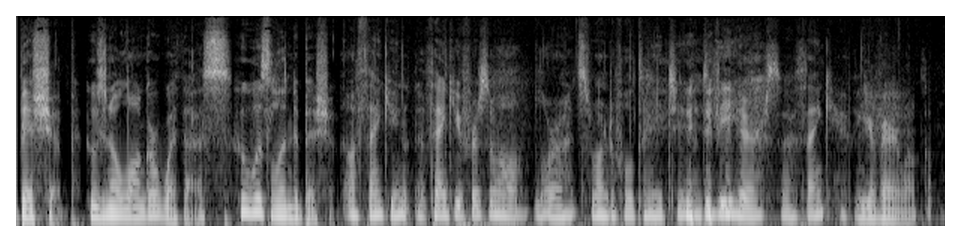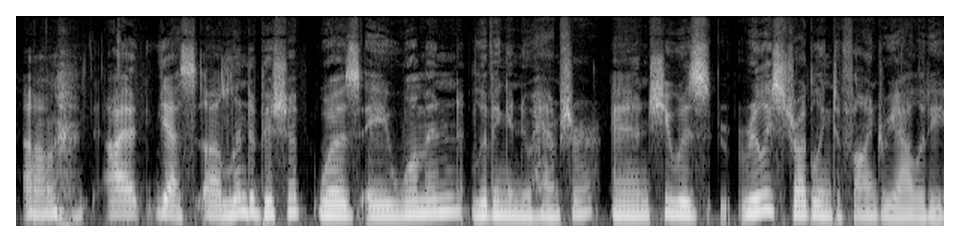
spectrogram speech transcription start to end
Bishop, who's no longer with us. Who was Linda Bishop? Oh, thank you. Thank you, first of all, Laura. It's wonderful to meet you and to be here. So thank you. You're very welcome. Um, I, yes, uh, Linda Bishop was a woman living in New Hampshire, and she was really struggling to find reality.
